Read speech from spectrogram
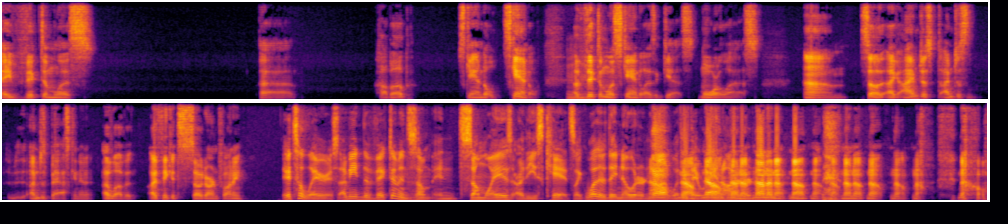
a victimless uh hubbub scandal scandal a Mhm. victimless scandal as it gets more or less um so like i'm just i'm just i'm just basking in it i love it i think it's so darn funny It's hilarious. I mean, the victim in some in some ways are these kids, like whether they know it or no not, whether no they were no in on no it no or no no no no no no no no no no no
